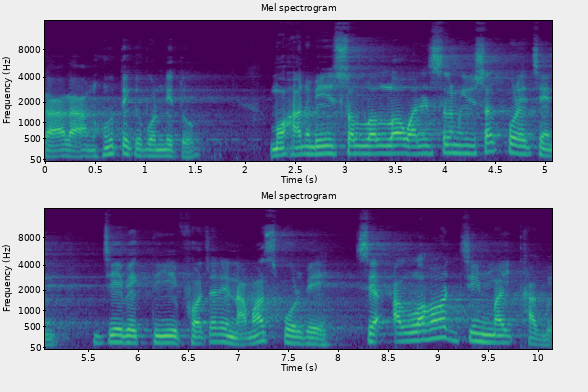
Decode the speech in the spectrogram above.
তালা আনহু থেকে বর্ণিত। মহানবী সাল্লাহ আলিয়াল্লাম ইরশাদ করেছেন, যে ব্যক্তি ফজরে নামাজ পড়বে সে আল্লাহর জিম্মাই থাকবে।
